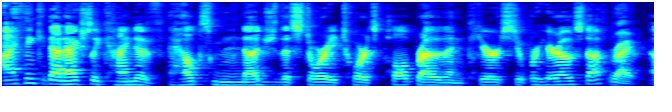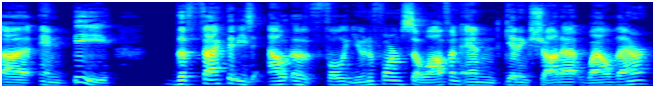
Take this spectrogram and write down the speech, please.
I think that actually kind of helps nudge the story towards pulp rather than pure superhero stuff. Right. Uh, and B, the fact that he's out of full uniform so often and getting shot at while there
